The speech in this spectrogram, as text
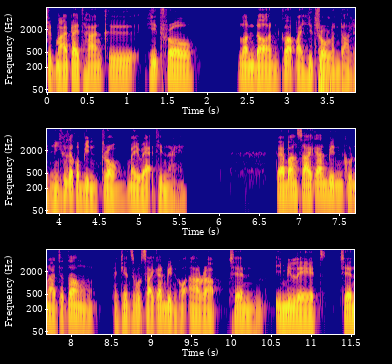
จุดหมายปลายทางคือฮิตโรลอนดอนก็ไปฮิตโรลอนดอนอย่างนี้เขาเรียกว่าบินตรง ไม่แวะที่ไหน แต่บางสายการบินคุณอาจจะต้อง อย่างเช่นสมมติสายการบินของอาหรับ เช่นอิมิเลตเช่น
